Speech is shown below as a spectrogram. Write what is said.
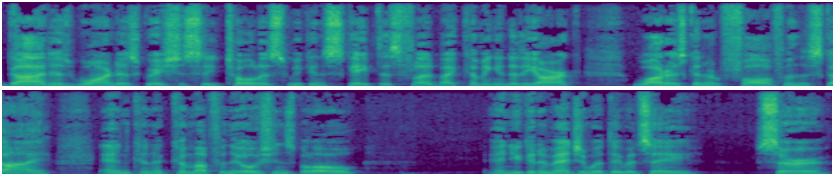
God has warned us, graciously told us we can escape this flood by coming into the ark. Water is going to fall from the sky and to come up from the oceans below. And you can imagine what they would say, Sir,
